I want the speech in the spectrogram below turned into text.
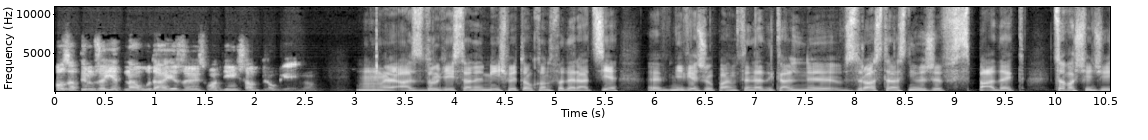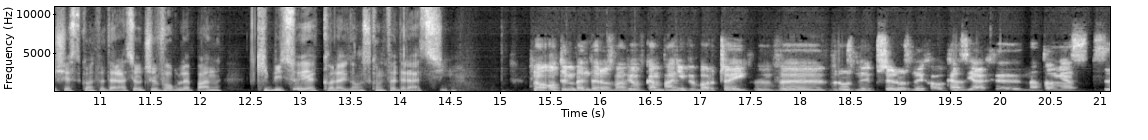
poza tym, że jedna udaje, że jest ładniejsza od drugiej. No. Mm, a z drugiej strony mieliśmy tą konfederację. E, nie wierzył pan w ten radykalny wzrost, teraz nie wierzy w spadek. Co właściwie dzieje się z konfederacją? Czy w ogóle pan kibicuje kolegom z konfederacji? No, o tym będę rozmawiał w kampanii wyborczej w, w różnych, przy różnych okazjach. E, natomiast, e,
